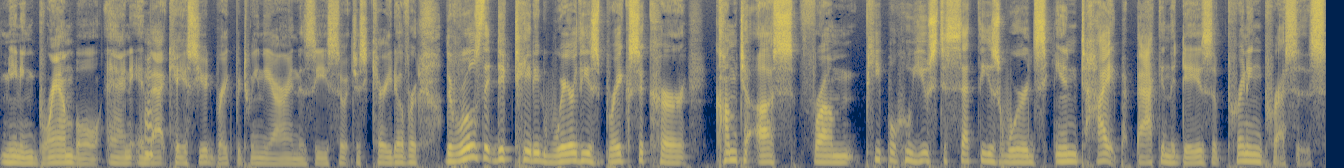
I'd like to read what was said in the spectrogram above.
meaning bramble, and in that case, you'd break between the r and the z, so it just carried over. The rules that dictated where these breaks occur come to us from people who used to set these words in type back in the days of printing presses.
